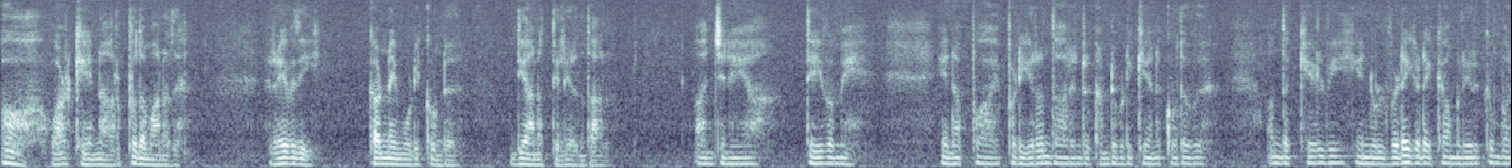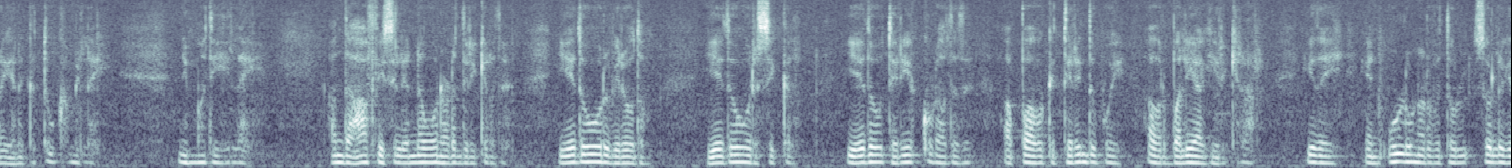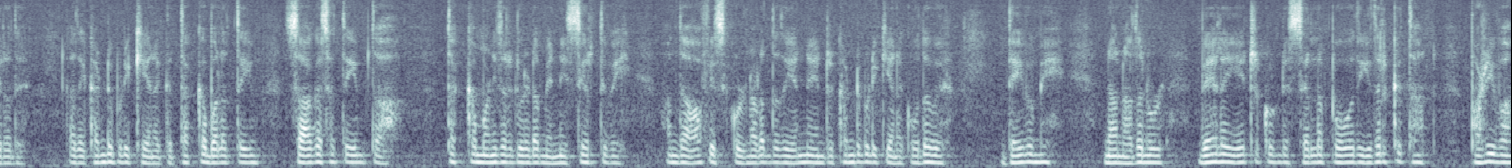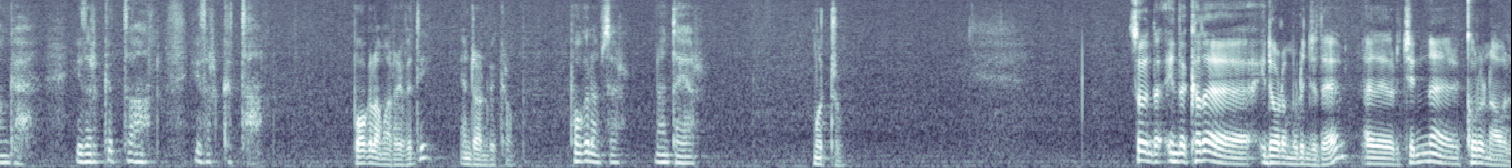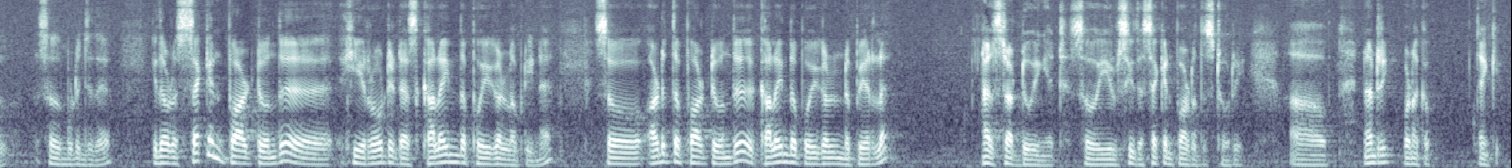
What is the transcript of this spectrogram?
ஓ வாழ்க்கை என்ன அற்புதமானது. ரேவதி கண்ணை மூடிக்கொண்டு தியானத்தில் இருந்தாள். ஆஞ்சநேயா தெய்வமே என் அப்பா எப்படி இறந்தார் என்று கண்டுபிடிக்க எனக்கு உதவு. அந்த கேள்வி என்னுள் விடை கிடைக்காமல் இருக்கும் வரை எனக்கு தூக்கமில்லை நிம்மதி இல்லை. அந்த ஆஃபீஸில் என்னவோ நடந்திருக்கிறது. ஏதோ ஒரு விரோதம் ஏதோ ஒரு சிக்கல் ஏதோ தெரியக்கூடாதது அப்பாவுக்கு தெரிந்து போய் அவர் பலியாகி இருக்கிறார் இதை என் உள்ளுணர்வு தொல் சொல்லுகிறது. அதை கண்டுபிடிக்க எனக்கு தக்க பலத்தையும் சாகசத்தையும் தா. தக்க மனிதர்களிடம் என்னை சேர்த்து வை. அந்த ஆஃபீஸுக்குள் நடந்தது என்ன என்று கண்டுபிடிக்க எனக்கு உதவு. தெய்வமே நான் அதனுள் வேலை ஏற்றுக்கொண்டு செல்லப்போவது இதற்குத்தான். பழி வாங்க. இதற்குத்தான். இதற்குத்தான். போகலாமா ரேவதி? என்றான் விக்ரம். போகலாம் சார். நான் தயார். முற்றும். ஸோ இந்த இந்த கதை இதோட முடிஞ்சது. அது ஒரு சின்ன குறு நாவல். ஸோ அது முடிஞ்சது. இதோட செகண்ட் பார்ட் வந்து ஹீ ரோட் இட் அஸ் கலைந்த பொய்கள் அப்படின்னு. ஸோ அடுத்த பார்ட் வந்து கலைந்த பொய்கள்ன்ற பேரில் I start doing it so you see the second part of the story நன்றி வணக்கம். Thank you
